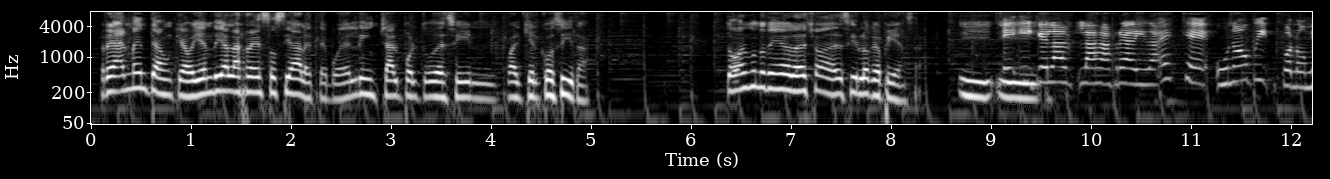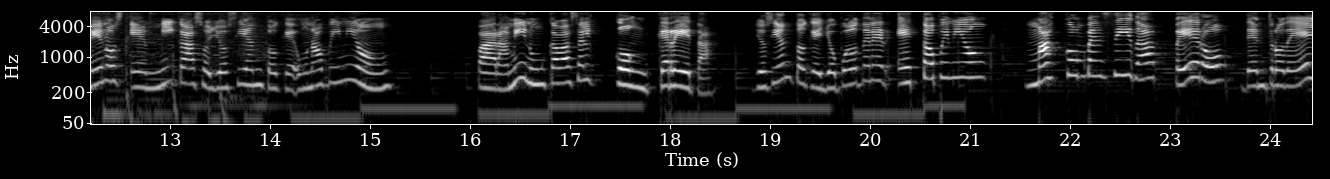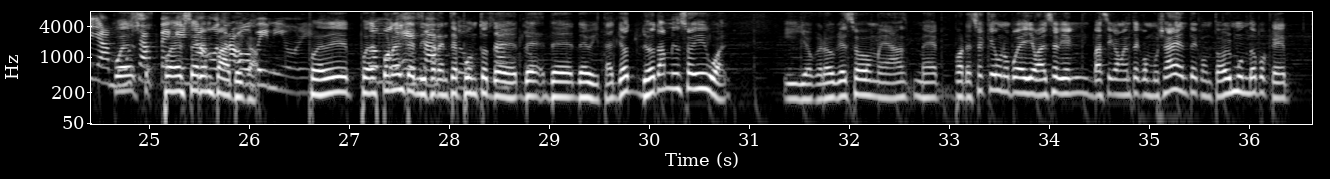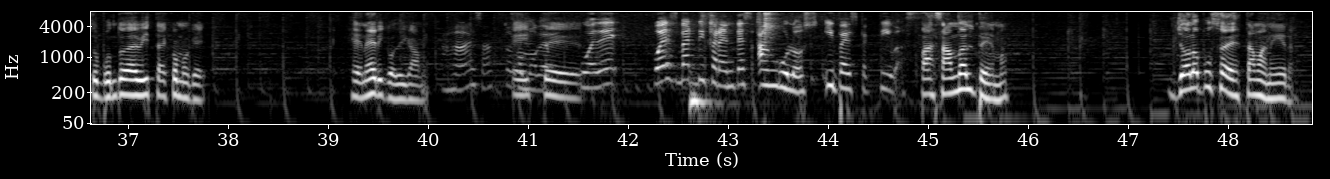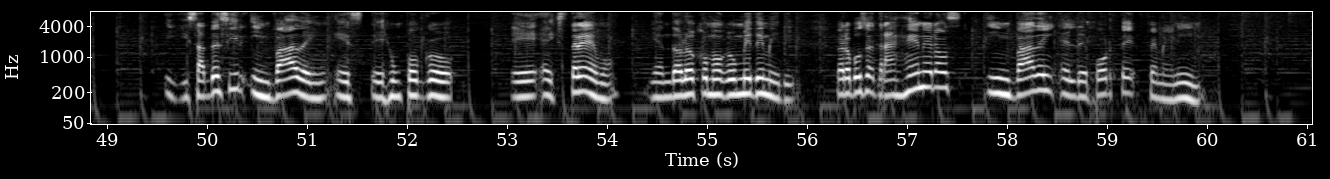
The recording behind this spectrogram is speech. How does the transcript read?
realmente, aunque hoy en día las redes sociales te pueden linchar por tú decir cualquier cosita, todo el mundo tiene derecho a decir lo que piensa. Y, Y, y- y que la, la realidad es que una opinión, por lo menos en mi caso, yo siento que una opinión para mí nunca va a ser concreta. Yo siento que yo puedo tener esta opinión más convencida, pero dentro de ella muchas ser- puede pequeñas ser otras empática. opiniones. Puede, puedes Como- ponerte en diferentes puntos de, de- de- de vista. Yo, yo también soy igual. Y yo creo que eso me, ha- me... Por eso es que uno puede llevarse bien básicamente con mucha gente, con todo el mundo, porque tu punto de vista es como que genérico, digamos. Ajá, exacto. Como Este- que puede, puedes ver diferentes ángulos y perspectivas. Pasando al tema, yo lo puse de esta manera. Y quizás decir invaden es, es un poco eh, extremo, viéndolo como que un miti miti. Pero puse transgéneros invaden el deporte femenino.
